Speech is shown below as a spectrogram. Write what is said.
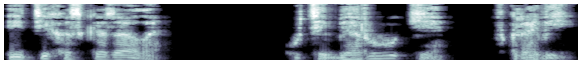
и тихо сказала «У тебя руки в крови».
